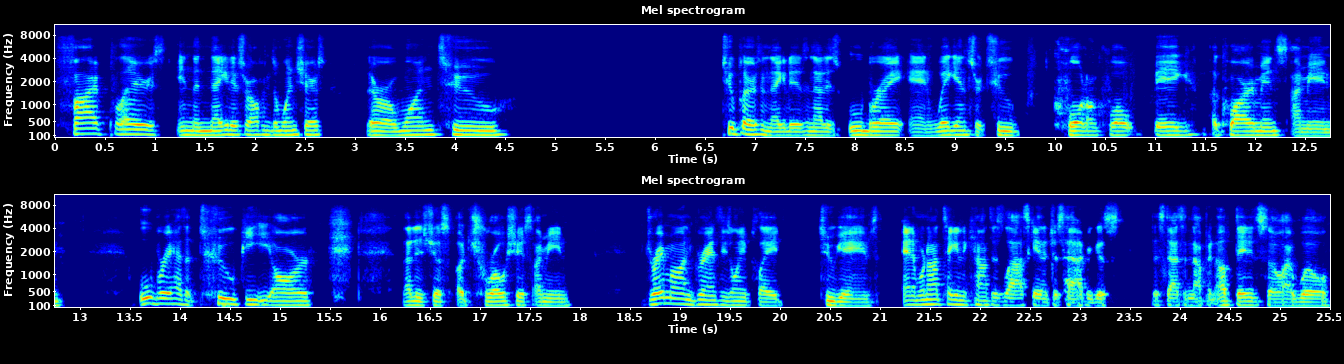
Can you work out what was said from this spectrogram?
five players in the negatives for offensive win shares. There are one, two, two players in negatives, and that is Oubre and Wiggins are two quote unquote big acquirements. I mean, Oubre has a two PER. That is just atrocious. I mean, Draymond Green's he's only played two games, and we're not taking into account his last game that just happened because the stats have not been updated. So I will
